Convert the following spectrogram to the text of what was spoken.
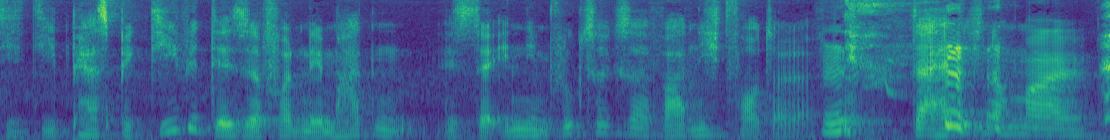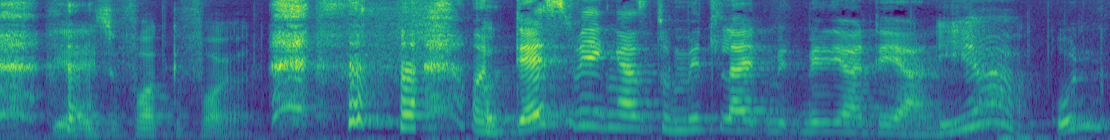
die, die Perspektive, die sie von dem hatten, ist der in dem Flugzeug gesagt, war nicht vorteilhaft. da hätte ich nochmal, die hätte ich sofort gefeuert. Und deswegen hast du Mitleid mit Milliardären. Ja, und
